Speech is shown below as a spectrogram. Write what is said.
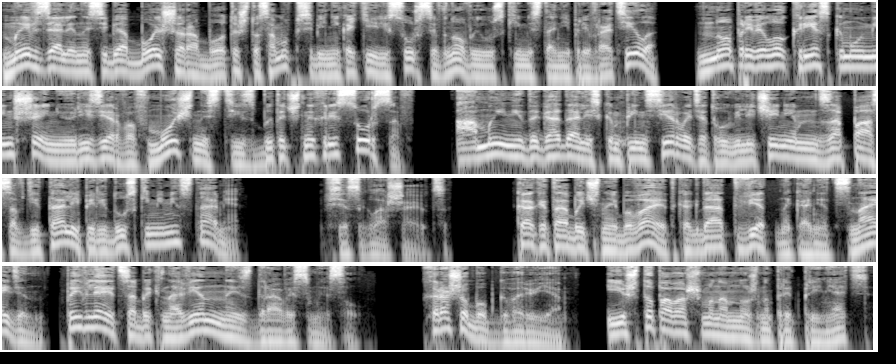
Мы взяли на себя больше работы, что само по себе никакие ресурсы в новые узкие места не превратило, но привело к резкому уменьшению резервов мощности избыточных ресурсов. А мы не догадались компенсировать это увеличением запасов деталей перед узкими местами». Все соглашаются. Как это обычно и бывает, когда ответ наконец найден, появляется обыкновенный здравый смысл. «Хорошо, Боб», — говорю я. «И что, по-вашему, нам нужно предпринять?»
